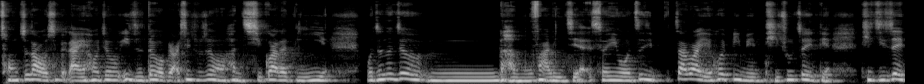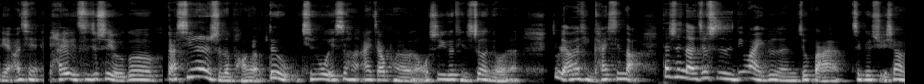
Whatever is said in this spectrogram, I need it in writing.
从知道我是北大以后，就一直对我表现出这种很奇怪的敌意，我真的就嗯很无法理解，所以我自己在外也会避免提出这一点，提及这一点。而且还有一次，就是有一个新认识的朋友，对，其实我也是很爱交朋友的，我是一个挺社牛人，就聊得挺开心的。但是呢，就是另外一个人就把这个学校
